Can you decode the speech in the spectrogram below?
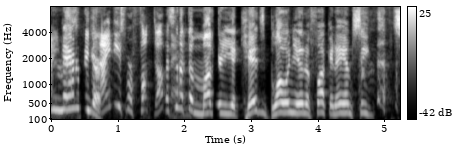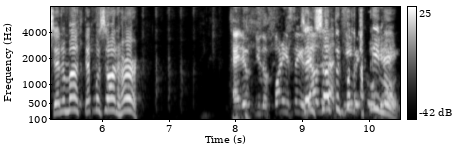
didn't 90s. marry her. 90s were fucked up, That's man. not the mother of your kids blowing you in a fucking AMC cinema. That was on her. And it, the funniest thing is Say that was about something for the Coulier. honeymoon.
